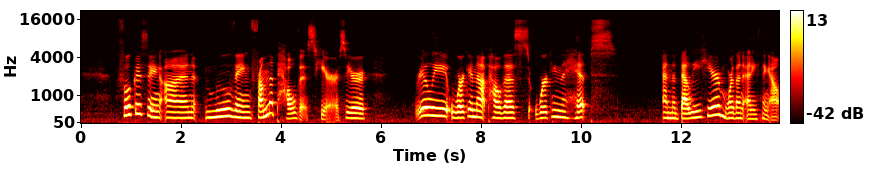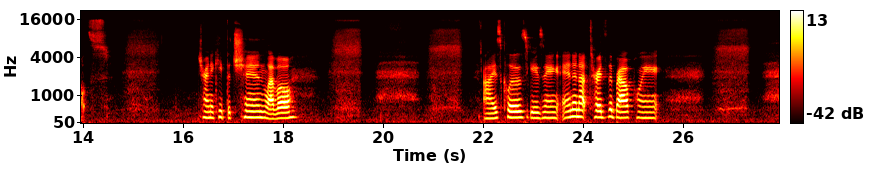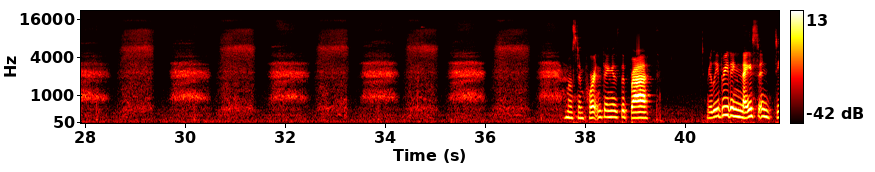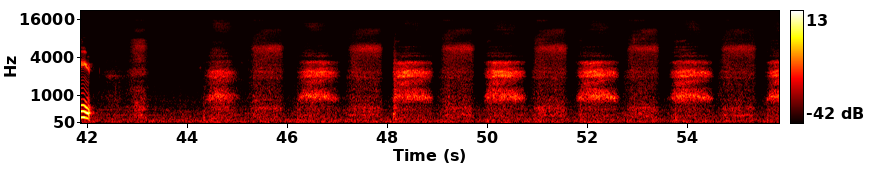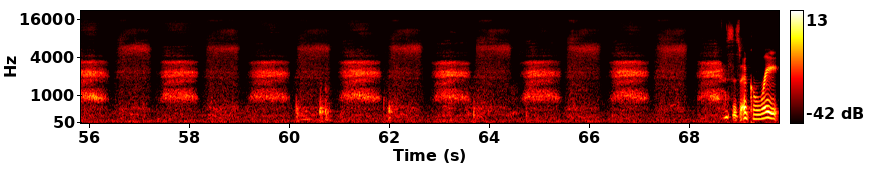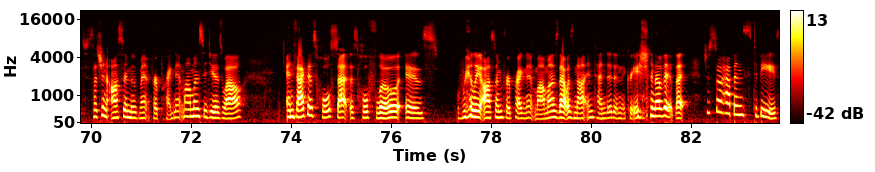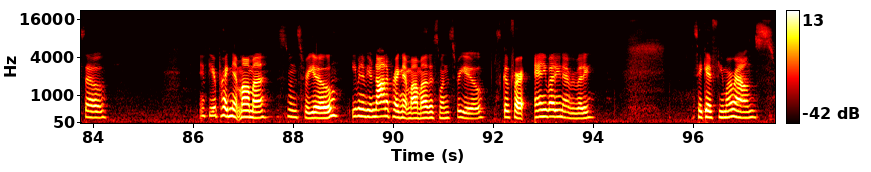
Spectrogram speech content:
focusing on moving from the pelvis here. So you're really working that pelvis, working the hips and the belly here more than anything else. Trying to keep the chin level. Eyes closed, gazing in and up towards the brow point. Most important thing is the breath. Really breathing nice and deep. A great, such an awesome movement for pregnant mamas to do as well. In fact, this whole set, this whole flow is really awesome for pregnant mamas. That was not intended in the creation of it, but just so happens to be. So if you're a pregnant mama, this one's for you. Even if you're not a pregnant mama, this one's for you. It's good for anybody and everybody. Take it a few more rounds.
